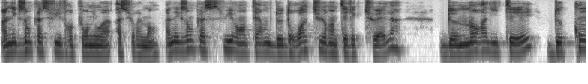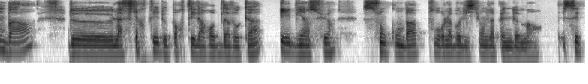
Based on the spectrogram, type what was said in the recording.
Un exemple à suivre pour nous, assurément. Un exemple à suivre en termes de droiture intellectuelle, de moralité, de combat, de la fierté de porter la robe d'avocat et bien sûr son combat pour l'abolition de la peine de mort. C'est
